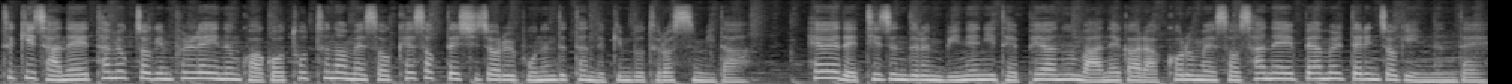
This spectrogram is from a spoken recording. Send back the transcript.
특히 자네의 탐욕적인 플레이는 과거 토트넘에서 쾌석대 시절을 보는 듯한 느낌도 들었습니다. 해외 네티즌들은 미넨이 대패한 후 마네가 라커룸에서 사내의 뺨을 때린 적이 있는데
